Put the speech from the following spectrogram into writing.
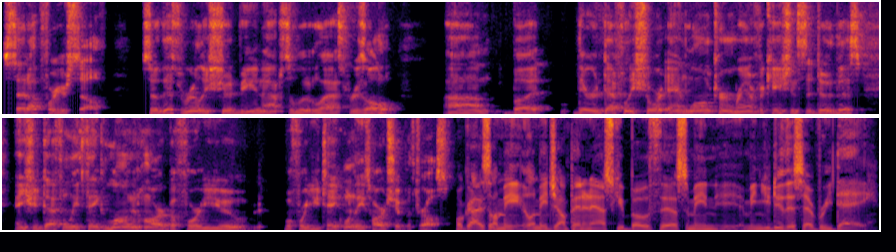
set up for yourself. So this really should be an absolute last result. Um, but there are definitely short and long term ramifications to do this, and you should definitely think long and hard before you before you take one of these hardship withdrawals. Well, guys, let me let me jump in and ask you both this. I mean, I mean, you do this every day.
